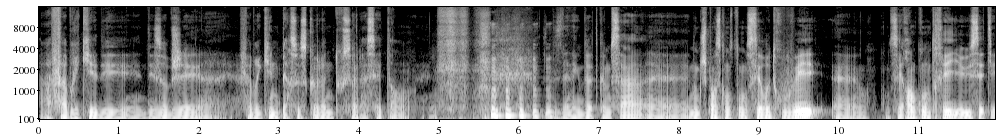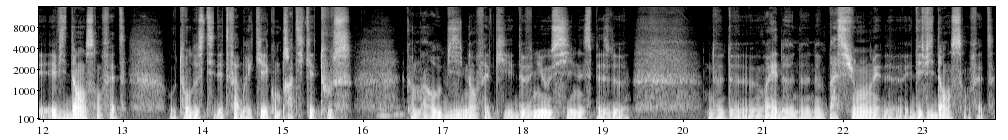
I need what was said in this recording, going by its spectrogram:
a fabriqué des, objets, a fabriqué une perceuse colonne tout seul à 7 ans. des anecdotes comme ça. donc je pense qu'on s'est retrouvés, on s'est rencontrés, il y a eu cette évidence en fait autour de cette idée de fabriquer qu'on pratiquait tous comme un hobby, mais en fait qui est devenu aussi une espèce de, de, de, ouais, de, de passion et d'évidence en fait.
